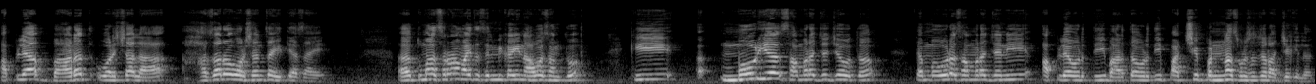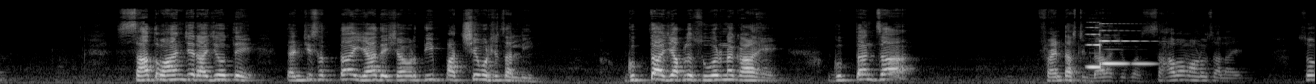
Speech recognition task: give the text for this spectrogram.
आपल्या भारत वर्षाला हजारो वर्षांचा इतिहास आहे. तुम्हाला सर्वांना माहीत असेल मी काही नावं सांगतो. की मौर्य साम्राज्य जे होतं त्या मौर्य साम्राज्याने आपल्यावरती भारतावरती पाचशे पन्नास वर्षाचं राज्य केलं. सातवाहन जे राजे होते त्यांची सत्ता या देशावरती पाचशे वर्ष चालली. गुप्ता जे आपलं सुवर्ण काळ आहे गुप्तांचा फॅन्टास्टिक दारा सहावा माणूस आला आहे सो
